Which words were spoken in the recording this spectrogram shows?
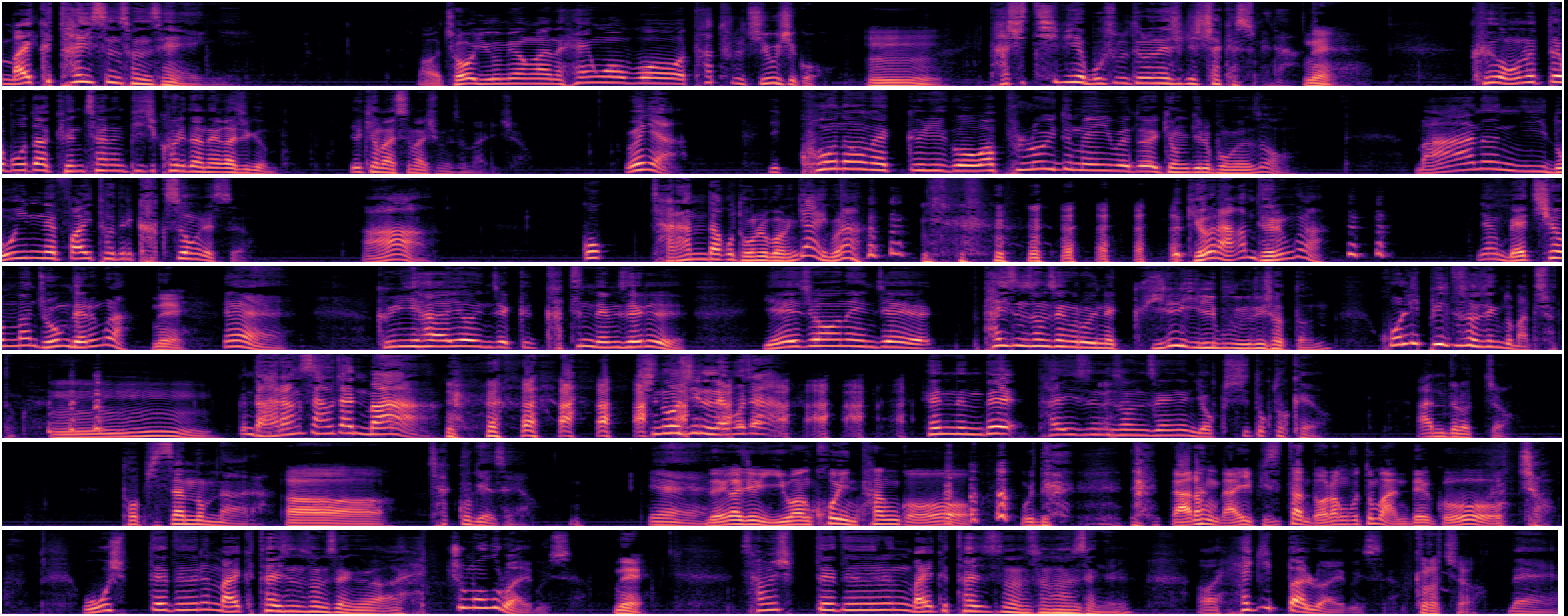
마이크 타이슨 선생이 어, 저 유명한 Hangover 타투를 지우시고 음. 다시 TV에 모습을 드러내시기 시작했습니다. 네. 그 어느 때보다 괜찮은 physical이다 내가 지금 이렇게 말씀하시면서 말이죠. 왜냐? 이 코너 맥그리거와 플로이드 메이웨더의 경기를 보면서 많은 이 노인네 fighter들이 각성을 했어요. 아, 꼭 잘한다고 돈을 버는 게 아니구나. 기어 나가면 되는구나. 그냥 match-up만 좋으면 되는구나. 네. 예. 그리하여 이제 그 같은 냄새를 예전에 이제 타이슨 선생으로 인해 귀를 일부 잃으셨던 홀리필드 선생도 맡으셨던 거예요. 음. 그 나랑 싸우자 마 시너지를 내보자 했는데 타이슨 선생은 역시 똑똑해요. 안 들었죠. 더 비싼 놈 나와라. 아, 찾고 계세요. 예. 내가 지금 이왕 코인 탄 거, 나랑 나이 비슷한 너랑 붙으면 안 되고. 그렇죠. 50대들은 마이크 타이슨 선생을 아, 핵주먹으로 알고 있어요. 네. 30대들은 마이크 타이슨 선생을 어, 핵이빨로 알고 있어요. 그렇죠. 네.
